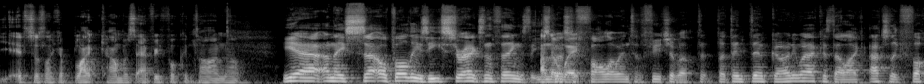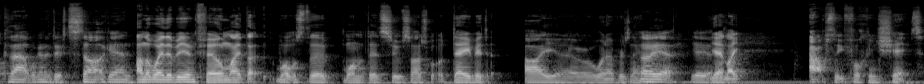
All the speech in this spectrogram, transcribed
it's just like a blank canvas every fucking time now. Yeah, and they set up all these Easter eggs and things that you're And supposed way- to follow into the future, but but they don't go anywhere because they're like, actually, fuck that, we're gonna do it to start again. And the way they're being filmed, like that. What was the one that did Suicide Squad? David Ayer or whatever his name. Oh yeah, yeah, yeah. yeah, like absolute fucking shit.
